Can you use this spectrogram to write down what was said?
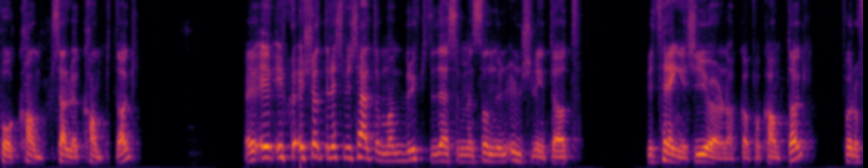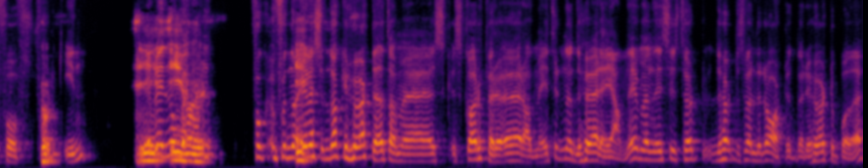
på kamp, selve kampdag. Jeg, jeg, jeg, skjønte liksom ikke helt om han brukte det som en sånn unnskyldning til at vi trenger ikke gjøre noe på kampdag for å få folk inn. Jeg, vet, noe, for, for, jeg vet ikke om dere hørte dette med skarpere ører enn meg, jeg tror det hører igjen men jeg synes det, hørte, det hørtes veldig rart ut når jeg hørte på det.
